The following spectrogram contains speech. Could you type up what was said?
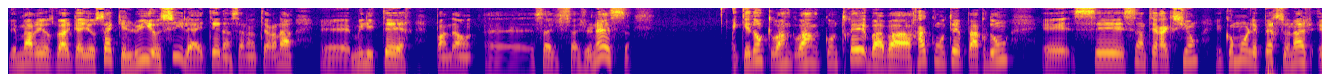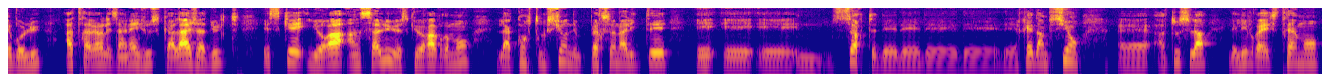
de Marius Vargas qui lui aussi il a été dans un internat euh, militaire pendant euh, sa, jeunesse, et qui donc va, rencontrer, va, raconter pardon, et ces, ces, interactions et comment les personnages évoluent à travers les années jusqu'à l'âge adulte. Est-ce qu'il y aura un salut? Est-ce qu'il y aura vraiment la construction d'une personnalité et, une sorte de, de, de, de rédemption euh, à tout cela Le livre est extrêmement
